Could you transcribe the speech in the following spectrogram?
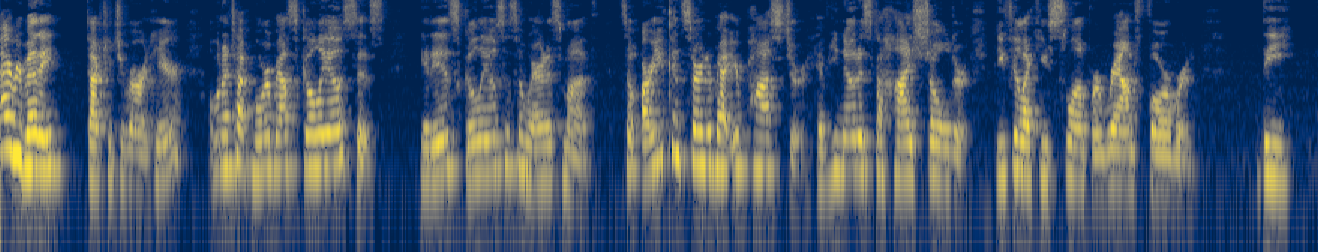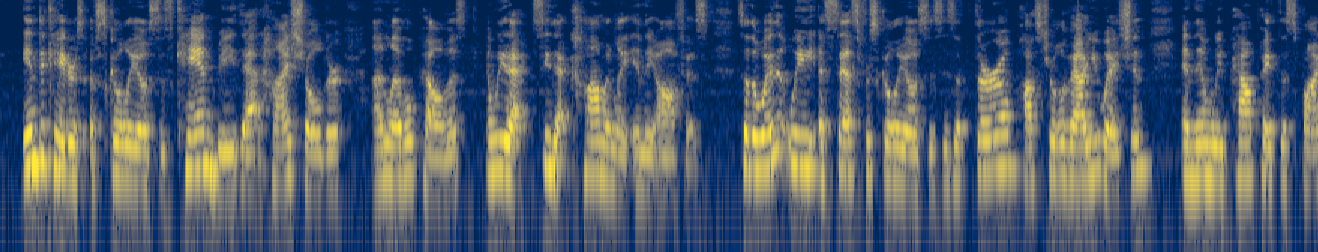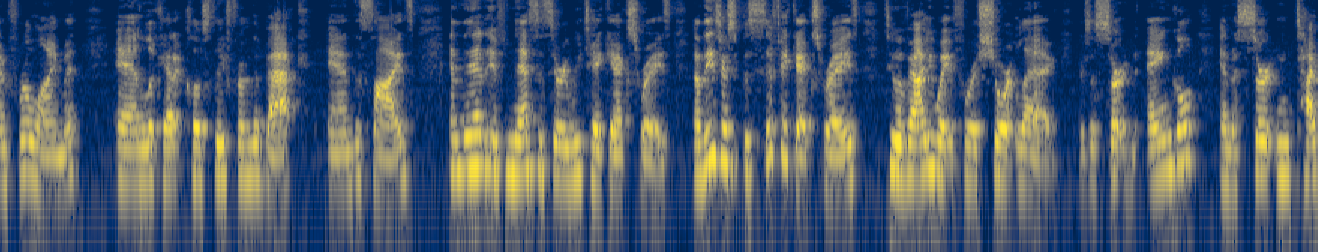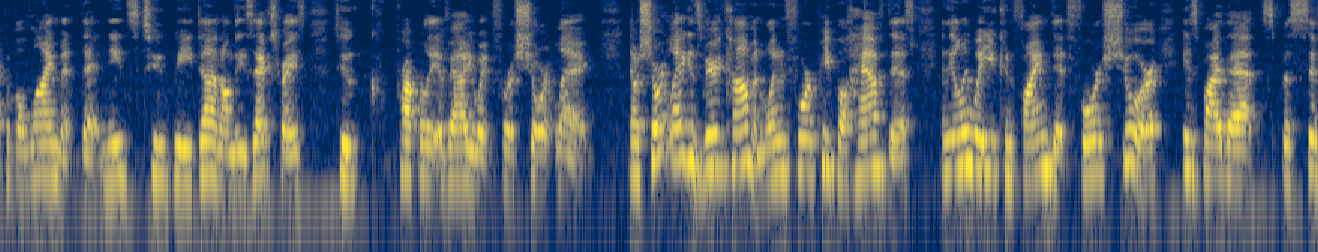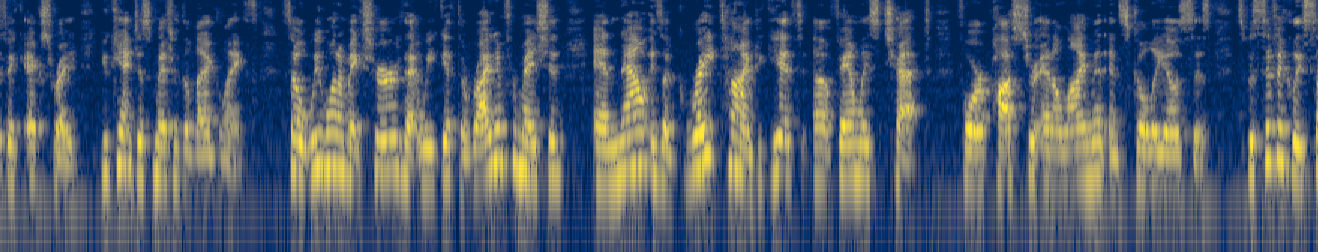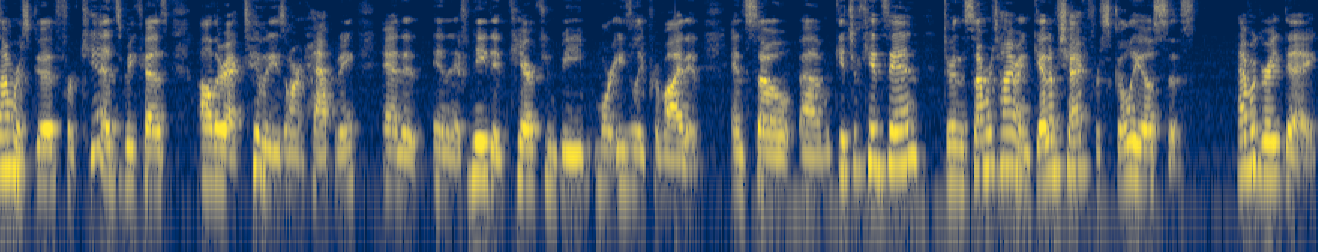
Hi, everybody. Dr. Gerard here. I want to talk more about scoliosis. It is Scoliosis Awareness Month. So, are you concerned about your posture? Have you noticed a high shoulder? Do you feel like you slump or round forward? The indicators of scoliosis can be that high shoulder, unlevel pelvis, and we see that commonly in the office. So, the way that we assess for scoliosis is a thorough postural evaluation, and then we palpate the spine for alignment and look at it closely from the back and the sides. And then, if necessary, we take x rays. Now, these are specific x rays to evaluate for a short leg. There's a certain angle and a certain type of alignment that needs to be done on these x rays to properly evaluate for a short leg. Now, short leg is very common. One in four people have this, and the only way you can find it for sure is by that specific x ray. You can't just measure the leg length. So, we want to make sure that we get the right information, and now is a great time to get uh, families checked for posture and alignment and scoliosis. Specifically, summer is good for kids because all their activities aren't happening, and, it, and if needed, care can be more easily provided. And so, um, get your kids in during the summertime and get them checked for scoliosis. Have a great day.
